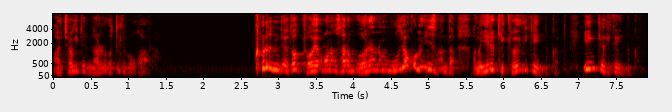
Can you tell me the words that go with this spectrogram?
아, 자기들이 나를 어떻게 보고 알아? 그런데도 교회 오는 사람 어른은 무조건 인사한다. 아마 이렇게 교육이 되어 있는 것 같아. 인격이 되어 있는 것 같아.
